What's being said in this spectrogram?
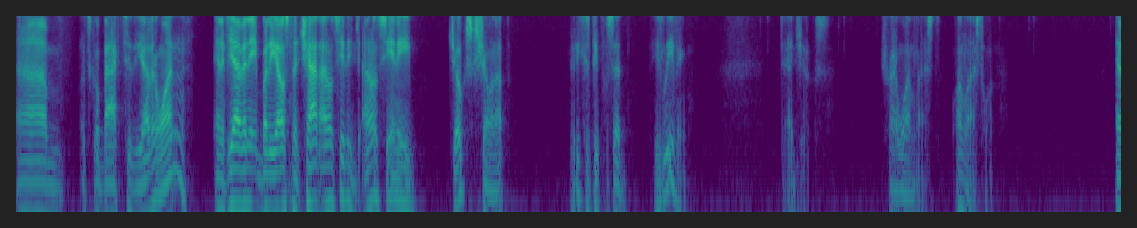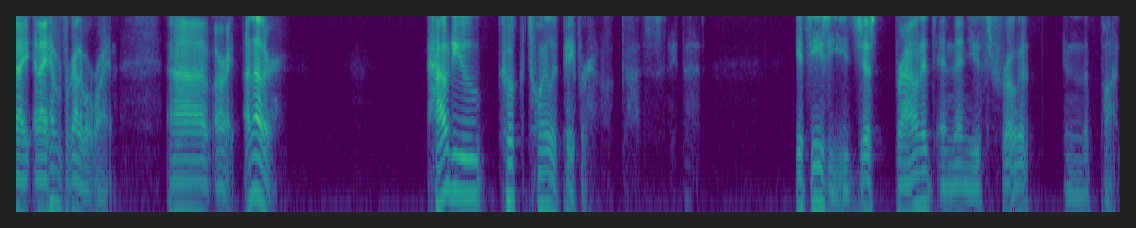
Um, let's go back to the other one. And if you have anybody else in the chat, I don't see any. I don't see any jokes showing up. Maybe because people said he's leaving. Dad jokes. Try one last. One last one. And I and I haven't forgot about Ryan. Uh, all right, another. How do you cook toilet paper? Oh God, this is gonna be bad. It's easy. You just brown it and then you throw it in the pot.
